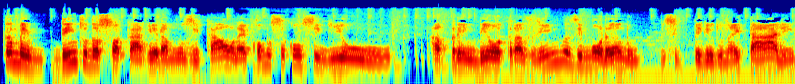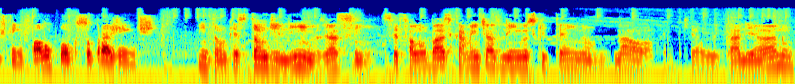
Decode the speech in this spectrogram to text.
também dentro da sua carreira musical, né? Como você conseguiu aprender outras línguas e morando esse período na Itália, enfim, fala um pouco isso pra gente. Então, questão de línguas é assim. Você falou basicamente as línguas que tem no, na ópera, que é o italiano,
